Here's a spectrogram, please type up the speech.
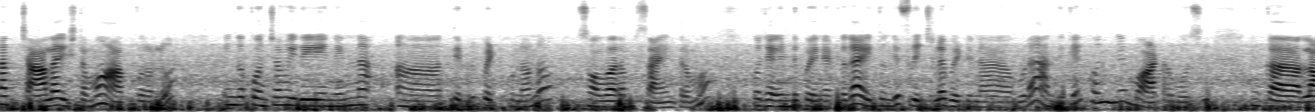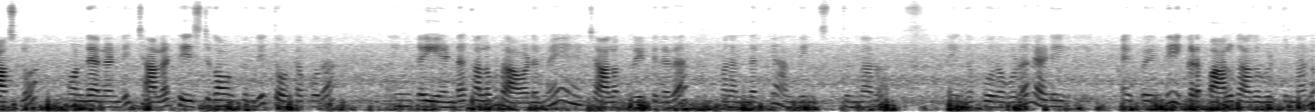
నాకు చాలా ఇష్టము ఆకుకూరలు. ఇంకా కొంచెం ఇది నిన్న తెప్పి పెట్టుకున్నాను. సోమవారం సాయంత్రము. కొంచెం ఎండిపోయినట్లుగా అవుతుంది ఫ్రిడ్జ్లో పెట్టినా కూడా అందుకే కొంచెం వాటర్ పోసి ఇంకా లాస్ట్లో వండానండి. చాలా టేస్ట్గా ఉంటుంది తోటకూర. ఇంకా ఈ ఎండాకాలం రావడమే చాలా గ్రేట్ కదా. మనందరికీ అందిస్తున్నారు. ఇంకా కూర కూడా రెడీ అయిపోయింది. ఇక్కడ పాలు కాగబెడుతున్నాను.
